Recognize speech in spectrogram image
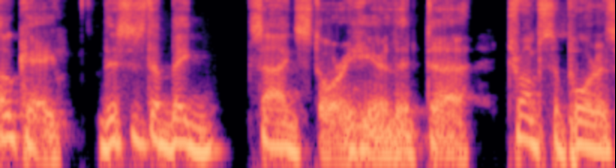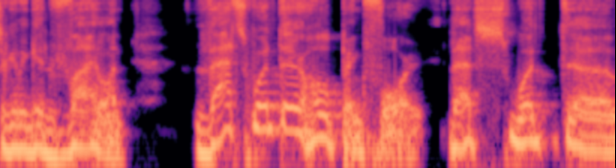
Okay, this is the big side story here that uh, Trump supporters are going to get violent. That's what they're hoping for. That's what uh,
